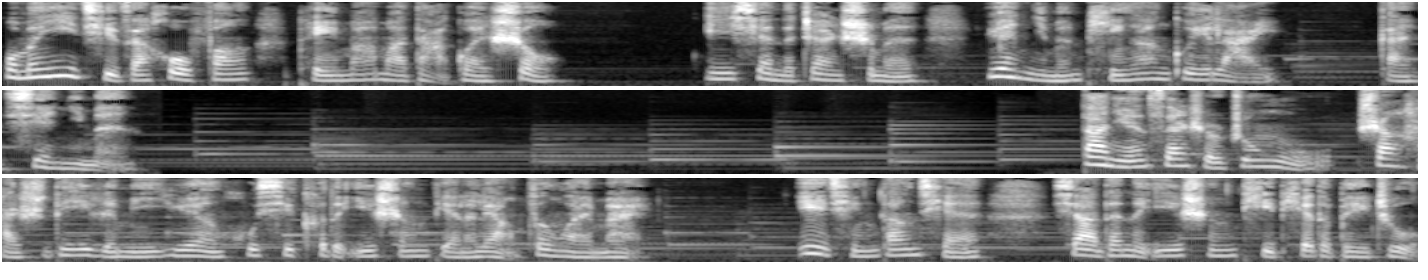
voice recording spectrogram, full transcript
我们一起在后方陪妈妈打怪兽。一线的战士们，愿你们平安归来，感谢你们。大年三十中午，上海市第一人民医院呼吸科的医生点了两份外卖。疫情当前，下单的医生体贴的备注：“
